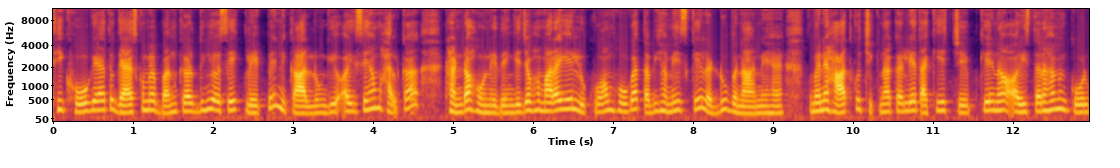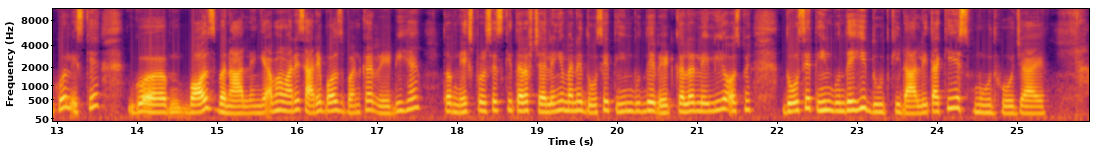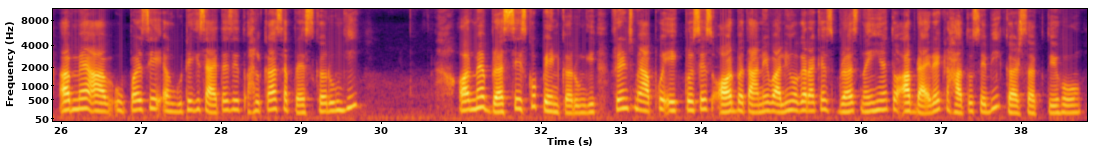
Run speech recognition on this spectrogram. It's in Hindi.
ठीक हो गया तो गैस को मैं बंद कर दूँगी और इसे एक प्लेट पे निकाल लूँगी और इसे हम हल्का ठंडा होने देंगे। जब हमारा ये लुकवार्म होगा, तभी हमें इसके लड्डू बनाने हैं। तो मैंने हाथ को चिकना कर लिया ताकि ये चिपके ना और इस तरह हम गोल गोल इसके बॉल्स बना लेंगे। अब हमारे सारे बॉल्स बनकर रेडी है। तो अब नेक्स्ट प्रोसेस की तरफ़ चलेंगे। मैंने दो से तीन बूंदे रेड कलर ले लिए और उसमें दो से तीन बूंदे ही दूध की डाली ताकि ये स्मूथ हो जाए। अब मैं ऊपर से अंगूठे की सहायता से हल्का सा प्रेस करूँगी और मैं ब्रश से इसको पेंट करूँगी। फ्रेंड्स, मैं आपको एक प्रोसेस और बताने वाली हूँ। अगर आपके ब्रश नहीं है तो आप डायरेक्ट हाथों से भी कर सकते हो।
